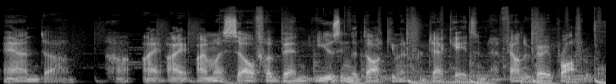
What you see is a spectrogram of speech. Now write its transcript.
And uh, uh, I, I, I myself have been using the document for decades and have found it very profitable.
